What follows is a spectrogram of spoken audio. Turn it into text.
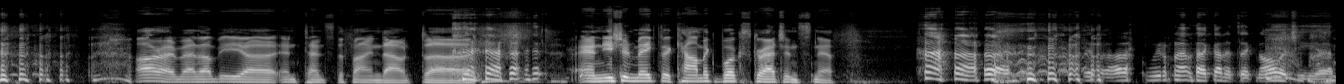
All right, man. That'll be uh, intense to find out. Uh, and you should make the comic book scratch and sniff. Uh, we don't have that kind of technology yet.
